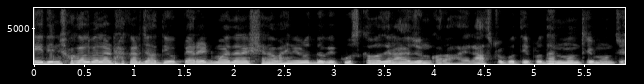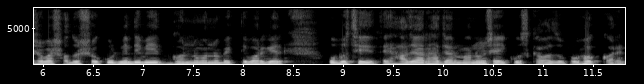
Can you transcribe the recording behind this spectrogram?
এই দিন সকালবেলা ঢাকার জাতীয় প্যারেড ময়দানে সেনাবাহিনীর উদ্যোগে কুচকাওয়াজের আয়োজন করা হয়। রাষ্ট্রপতি, প্রধানমন্ত্রী, মন্ত্রিসভার সদস্য, কূটনীতিবিদ, গণ্যমান্য ব্যক্তিবর্গের উপস্থিতিতে হাজার হাজার মানুষ এই কুচকাওয়াজ উপভোগ করেন।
